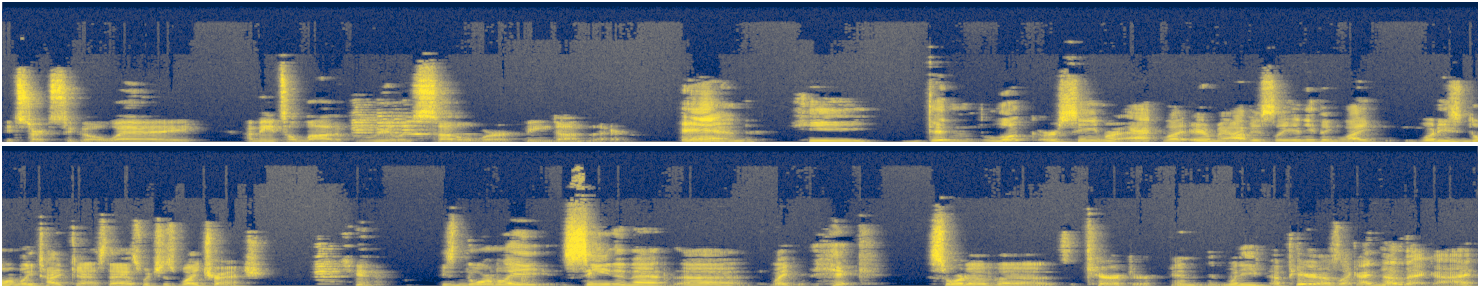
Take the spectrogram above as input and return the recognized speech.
it starts to go away. I mean, it's a lot of really subtle work being done there. and he didn't look or seem or act like. I mean, obviously anything like what he's normally typecast as, which is white trash. Yeah. He's normally seen in that uh, like hick sort of uh, character, and when he appeared, I was like, I know that guy.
